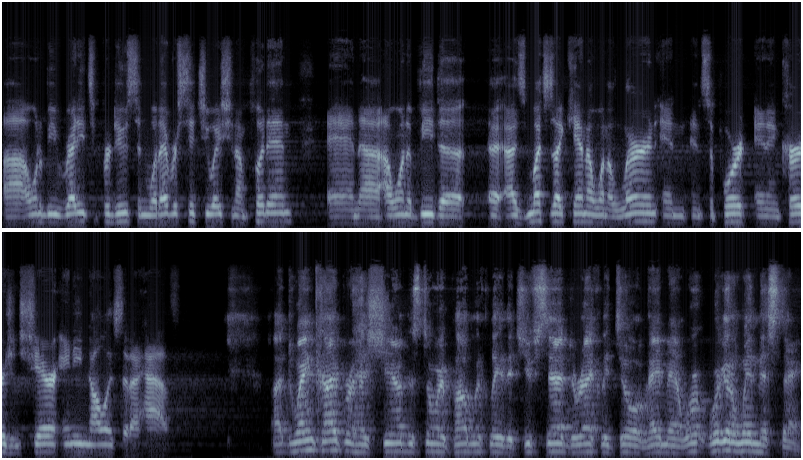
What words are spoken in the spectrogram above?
Uh, i want to be ready to produce in whatever situation i'm put in. And uh, i want to be the as much as i can i want to learn and, and support and encourage and share any knowledge that i have. Uh, Duane Kuiper has shared the story publicly that you've said directly to him, "Hey man, we're, we're going to win this thing,"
